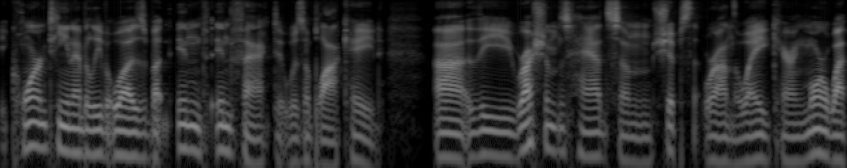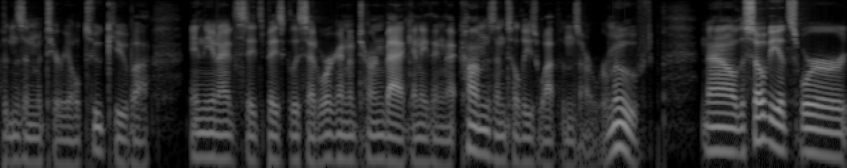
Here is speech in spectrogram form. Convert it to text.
a quarantine, I believe it was, but in in fact, it was a blockade. Uh, the Russians had some ships that were on the way carrying more weapons and material to Cuba, and the United States basically said, We're going to turn back anything that comes until these weapons are removed. Now, the Soviets were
